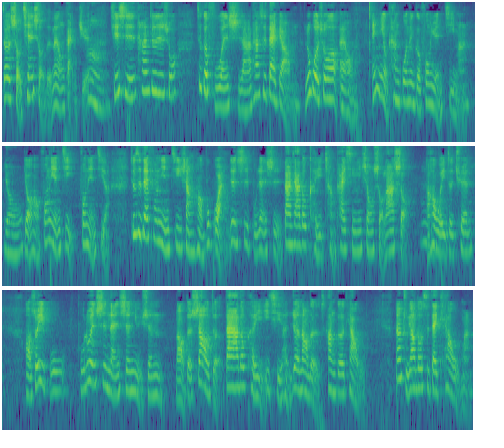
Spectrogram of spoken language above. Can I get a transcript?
就是手牵手的那种感觉。嗯，其实它就是说，这个符文石啊，它是代表，如果说，哎呦，哎，你有看过那个丰年祭吗？有，有哈，丰年祭，丰年祭啊，就是在丰年祭上哈，不管认识不认识，大家都可以敞开心胸，手拉手，然后围着圈，哦，所以不。无论是男生女生、老的少的，大家都可以一起很热闹的唱歌跳舞。那主要都是在跳舞嘛，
